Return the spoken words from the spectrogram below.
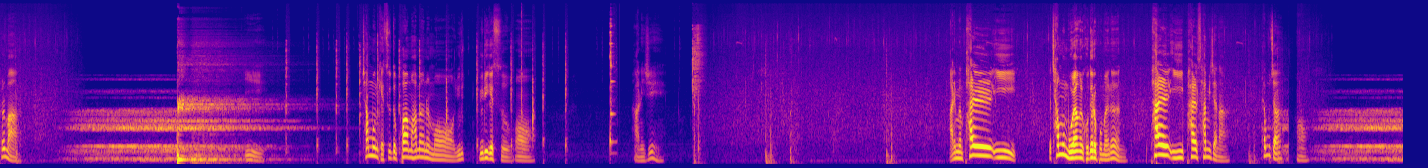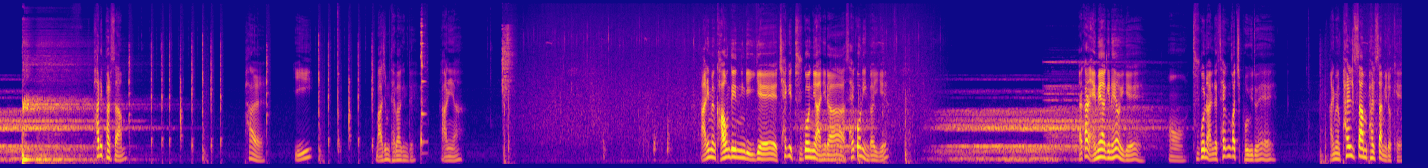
설마. 2. 창문 개수도 포함하면은 뭐 유리 유리 개수. 어. 아니지. 아니면 8, 2 창문 모양을 그대로 보면은 8, 2, 8, 3이잖아. 해보자. 어. 8283 8 2 맞으면 대박인데 아니야 아니면 가운데 있는 게 이게 책이 두 권이 아니라 세 권인가 이게? 약간 애매하긴 해요 이게 어두 권이 아니라 세 권 같이 보이기도 해 아니면 8383 이렇게.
